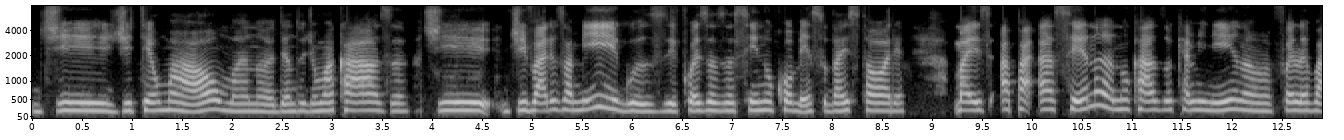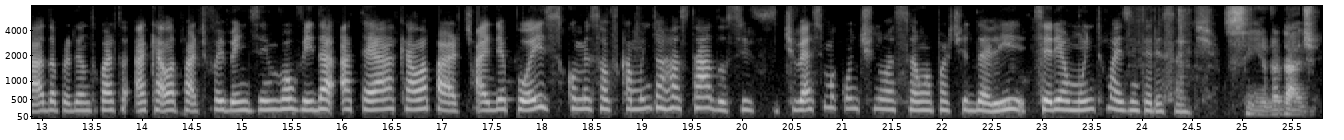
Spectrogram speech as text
de, de ter uma alma no, dentro de uma casa, de, de vários amigos e coisas assim no começo da história. Mas a, a cena, no caso que a menina foi levada para dentro do quarto, aquela parte foi bem desenvolvida até aquela parte. Aí depois começou a ficar muito arrastado. Se tivesse uma continuação a partir dali, seria muito mais interessante. Sim, é verdade.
